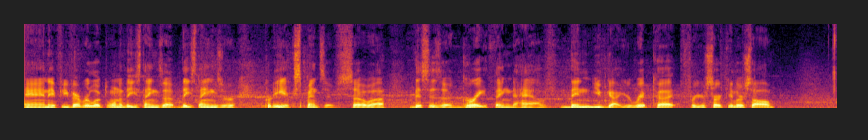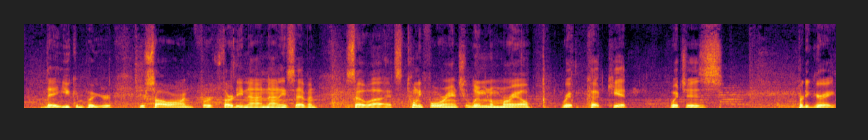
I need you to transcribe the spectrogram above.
and if you've ever looked one of these things up these things are pretty expensive. So uh, this is a great thing to have. Then you've got your rip cut for your circular saw that you can put your your saw on for $39.97 so uh, it's 24 inch aluminum rail rip cut kit which is pretty great.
